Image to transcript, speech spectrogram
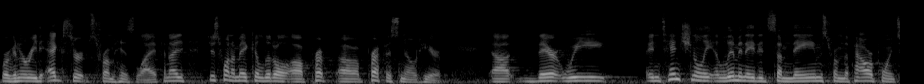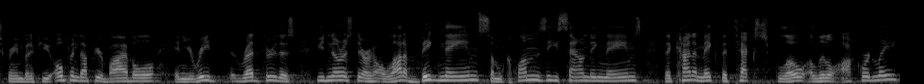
we're going to read excerpts from his life. And I just want to make a little uh, pre- uh, preface note here. Uh, there, we intentionally eliminated some names from the PowerPoint screen, but if you opened up your Bible and you read, read through this, you'd notice there are a lot of big names, some clumsy sounding names that kind of make the text flow a little awkwardly.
